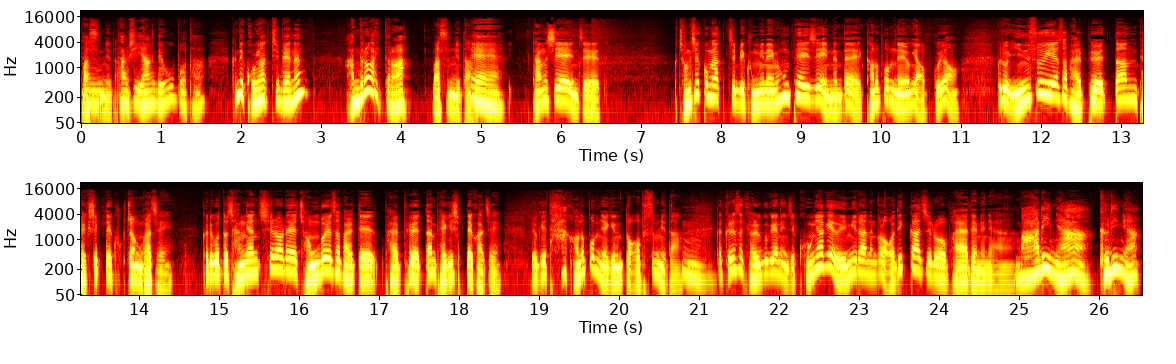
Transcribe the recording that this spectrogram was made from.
당- 맞습니다. 당시 양대 후보 다. 근데 공약집에는 안 들어가 있더라. 맞습니다. 예. 당시에 이제 정책 공약집이 국민의힘 홈페이지에 있는데 간호법 내용이 없고요. 그리고 인수위에서 발표했던 110대 국정과제 그리고 또 작년 7월에 정부에서 발대, 발표했던 120대 과제 여기에 다 간호법 얘기는 또 없습니다. 음. 그러니까 그래서 결국에는 이제 공약의 의미라는 걸 어디까지로 봐야 되느냐. 말이냐, 글이냐.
